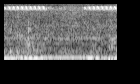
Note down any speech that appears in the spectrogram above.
Yeah,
